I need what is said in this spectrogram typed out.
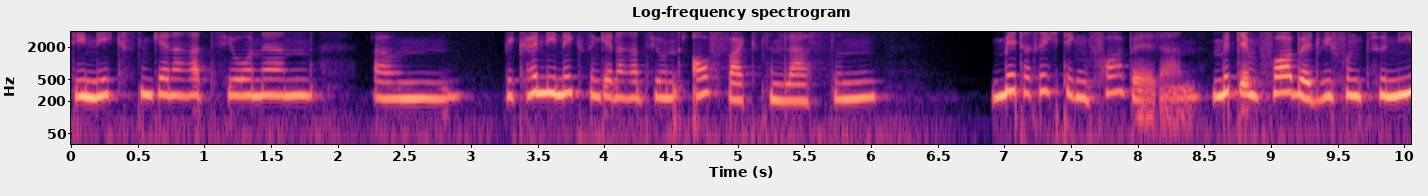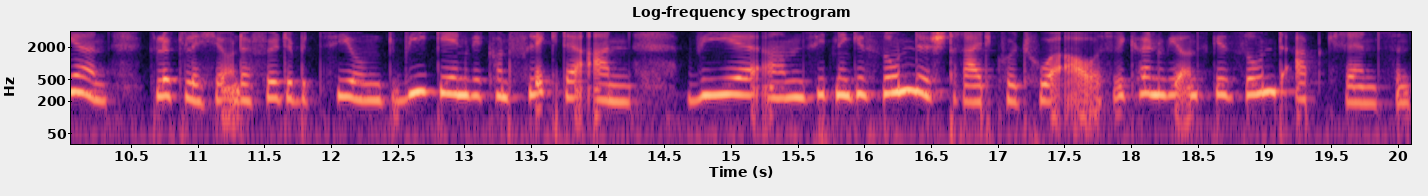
die nächsten Generationen, ähm, wir können die nächsten Generationen aufwachsen lassen mit richtigen Vorbildern, mit dem Vorbild, wie funktionieren glückliche und erfüllte Beziehungen, wie gehen wir Konflikte an, wie ähm, sieht eine gesunde Streitkultur aus, wie können wir uns gesund abgrenzen,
